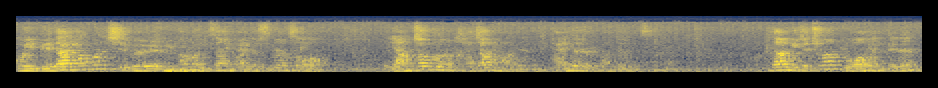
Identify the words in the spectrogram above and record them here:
거의 매달 한 번씩을 한번 이상의 바인더 쓰면서 양적으로는 가장 많은 바인더를 만들어냈습니다. 그 다음에 이제 초등학교 5학년 때는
